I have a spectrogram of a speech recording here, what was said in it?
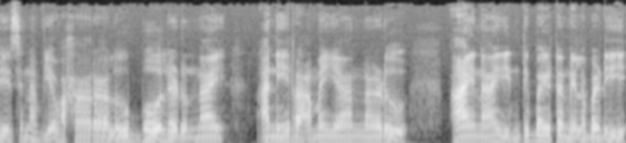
చేసిన వ్యవహారాలు బోలెడున్నాయి అని రామయ్య అన్నాడు. ఆయన ఇంటి బయట నిలబడి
